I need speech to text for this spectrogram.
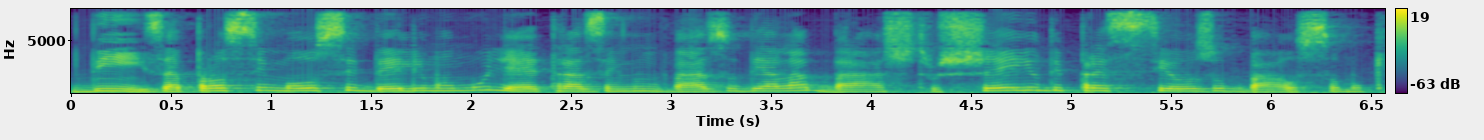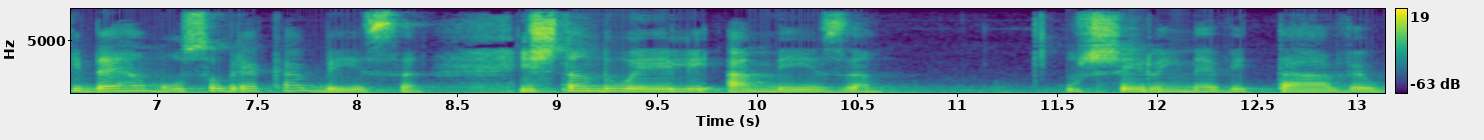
diz: aproximou-se dele uma mulher trazendo um vaso de alabastro cheio de precioso bálsamo que derramou sobre a cabeça, estando ele à mesa. O cheiro é inevitável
